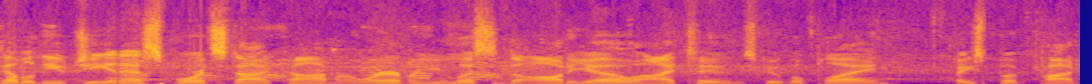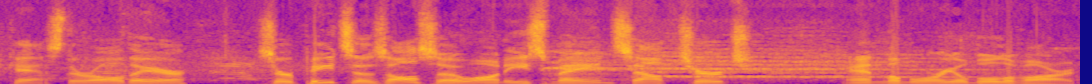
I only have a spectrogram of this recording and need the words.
WGNSSports.com or wherever you listen to audio, iTunes, Google Play, Facebook podcast. They're all there. Sir Pizza is also on East Main, South Church, and Memorial Boulevard.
